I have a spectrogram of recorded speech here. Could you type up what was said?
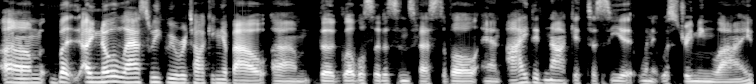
um, but I know last week we were talking about um, the Global Citizens Festival, and I did not get to see it when it was streaming live.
